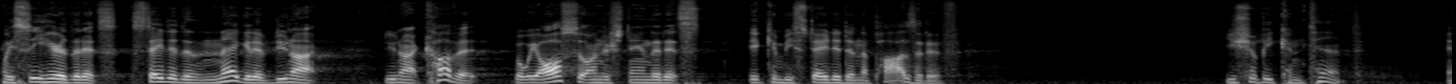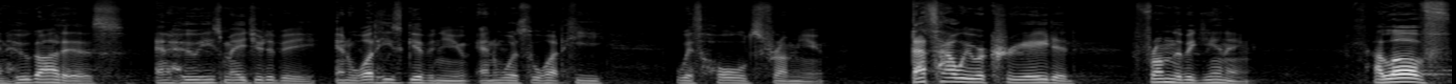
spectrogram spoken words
we see here that it's stated in the negative do not, do not covet, but we also understand that it's, it can be stated in the positive. You shall be content in who God is and who He's made you to be and what He's given you and with what He withholds from you. That's how we were created from the beginning. I love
